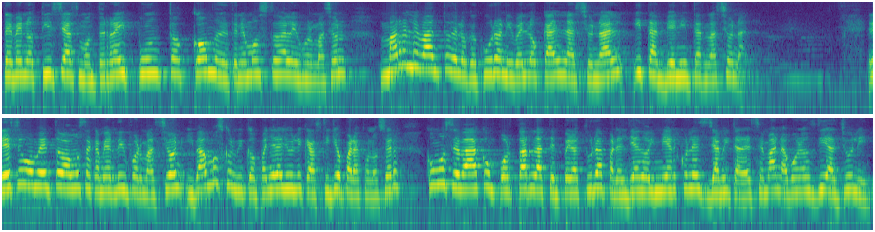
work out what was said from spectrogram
tvnoticiasmonterrey.com, donde tenemos toda la información más relevante de lo que ocurre a nivel local, nacional y también internacional. En este momento vamos a cambiar de información y vamos con mi compañera Yuli Castillo para conocer cómo se va a comportar la temperatura para el día de hoy miércoles, ya mitad de semana. Buenos días, Yuli.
